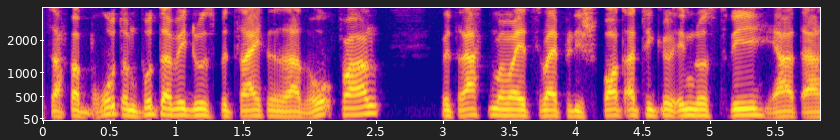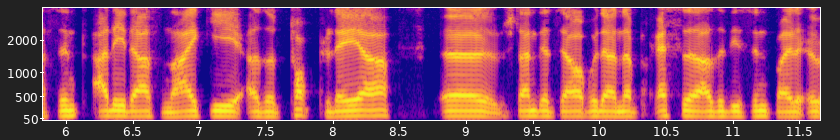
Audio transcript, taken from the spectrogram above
sag mal, Brot und Butter, wie du es bezeichnet hast, hochfahren. Betrachten wir mal jetzt zum Beispiel die Sportartikelindustrie. Ja, da sind Adidas, Nike, also Top-Player, äh, stand jetzt ja auch wieder in der Presse. Also die sind bei äh,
